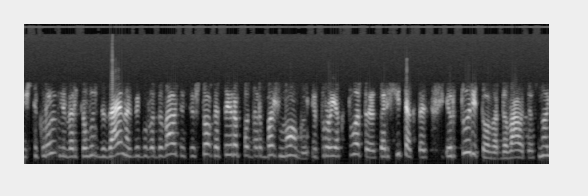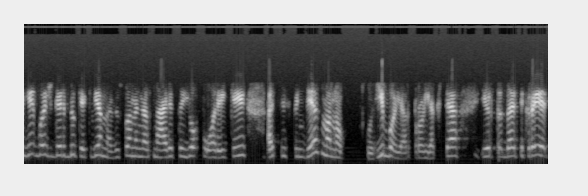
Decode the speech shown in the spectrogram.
iš tikrųjų universalus dizainas, jeigu vadovautis iš to, kad tai yra pagarba žmogui ir projektuotojas, architektas ir turi to vadovautis. Nu, jeigu aš gerbiu kiekvieną visuomenės narį, tai jo poreikiai atsispindės mano kūryboje ar projekte ir tada tikrai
